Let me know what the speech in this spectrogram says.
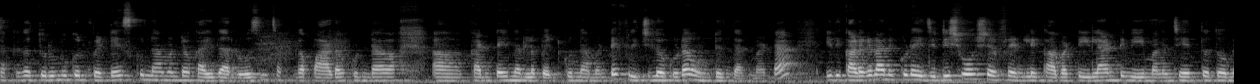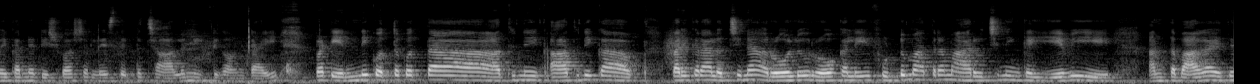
చక్కగా తురుముకుని పెట్టేసుకున్నామంటే ఒక ఐదు ఆరు రోజులు చక్కగా పాడవకుండా కంటైనర్లో పెట్టుకున్నామంటే ఫ్రిడ్జ్లో కూడా ఉంటుందన్నమాట. ఇది కడగడానికి కూడా ఇది డిష్ వాషర్ ఫ్రెండ్లీ కాబట్టి ఇలాంటివి మనం చేతితో తోమే కన్నా డిష్ వాషర్లు వేస్తే చాలా నీట్గా ఉంటాయి. బట్ ఎన్ని కొత్త కొత్త ఆధునిక ఆధునిక పరికరాలు వచ్చినా రోలు రోకలి ఫుడ్ మాత్రం ఆ రుచిని ఇంకా ఏవి అంత బాగా అయితే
